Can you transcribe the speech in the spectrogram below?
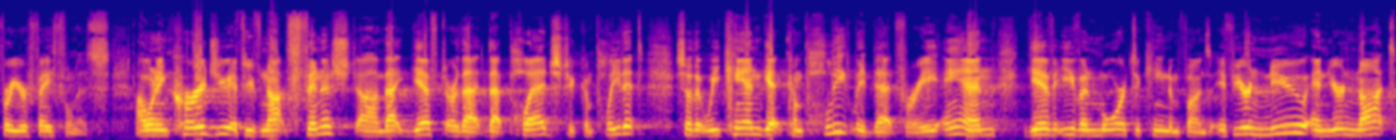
for your faithfulness. I want to encourage you, if you've not finished um, that gift or that, that pledge, to complete it so that we can get completely debt free and give even more to kingdom funds. If you're new and you're not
